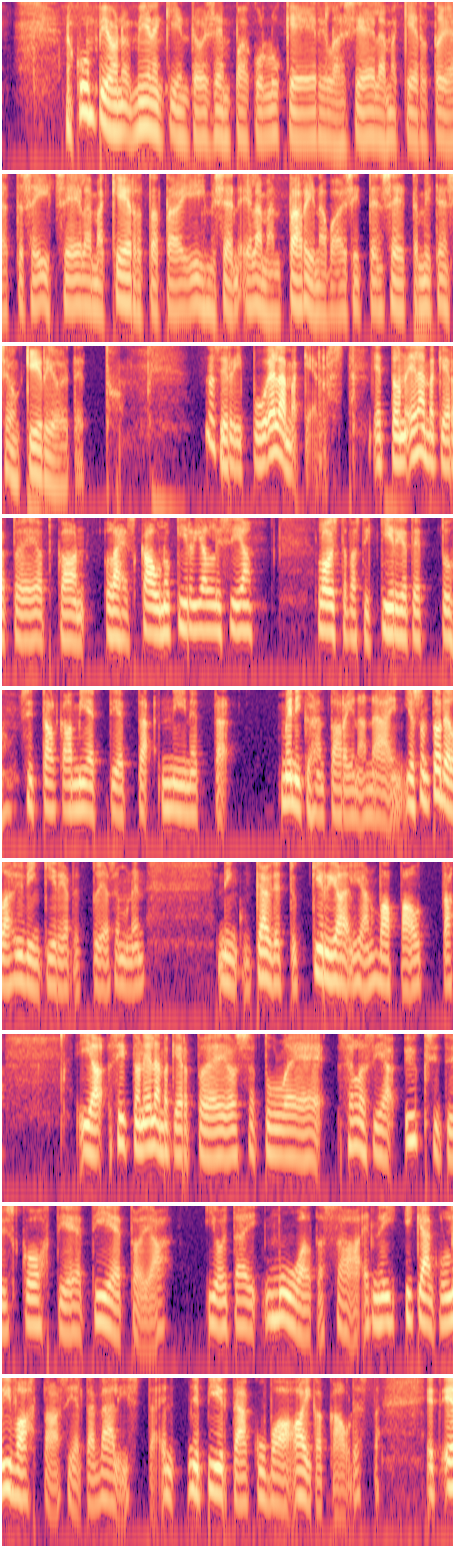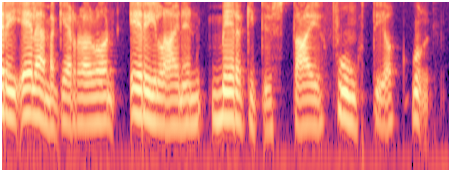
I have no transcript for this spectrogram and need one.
No kumpi on mielenkiintoisempaa, kun lukee erilaisia elämäkertoja, että se itse elämäkerta tai ihmisen elämän tarina vai sitten se, että miten se on kirjoitettu? No se riippuu elämäkerrasta. Että on elämäkertoja, jotka on lähes kaunokirjallisia, loistavasti kirjoitettu. Sitten alkaa miettiä, että niin, että meniköhän tarina näin. Jos on todella hyvin kirjoitettu ja semmoinen niin kuin käytetty kirjailijan vapautta. Ja sitten on elämäkertoja, joissa tulee sellaisia yksityiskohtia ja tietoja, joita ei muualta saa. Että ne ikään kuin livahtaa sieltä välistä. Ne piirtää kuvaa aikakaudesta. Että eri elämäkerroilla on erilainen merkitys tai funktio,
